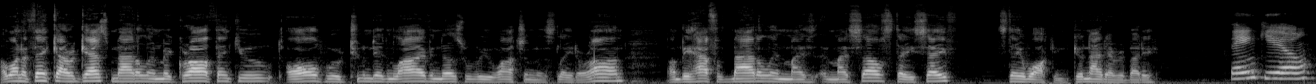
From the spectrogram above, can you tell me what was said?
I want to thank our guest, Madeleine McGraw. Thank you all who tuned in live and those who will be watching this later on. On behalf of Madeleine my, and myself, stay safe, stay walking. Good night, everybody. Thank you.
